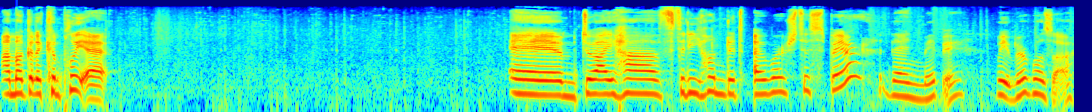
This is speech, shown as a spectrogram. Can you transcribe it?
Am I gonna complete it? Um, do I have 300 hours to spare? Then maybe. Wait, where was I?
